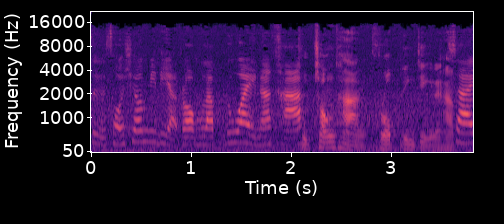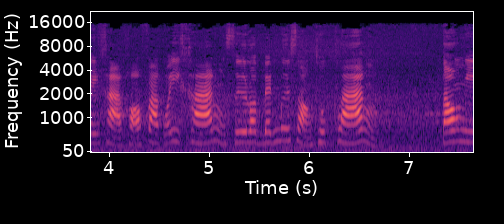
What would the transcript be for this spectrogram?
สื่อโซเชียลมีเดียรองรับด้วยนะคะ ทุกช่องทางครบจริง ๆ นะครับ ใช่ค่ะ ขอฝากไว้อีกครั้ง ซื้อรถเบนซ์มือสองทุกครั้ง ต้องมี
